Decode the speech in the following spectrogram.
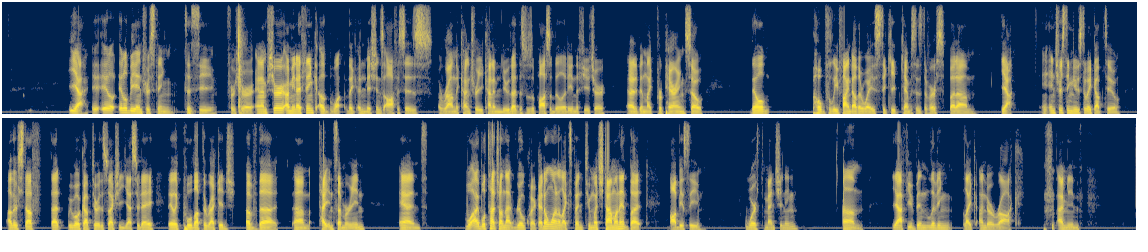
yeah it, it'll it'll be interesting to see for sure. And i'm sure i mean i think uh, like admissions offices around the country kind of knew that this was a possibility in the future and had been like preparing. So they'll hopefully find other ways to keep campuses diverse. But um yeah interesting news to wake up to. Other stuff that we woke up to or this was actually yesterday they like pulled up the wreckage of the um, titan submarine. And well i will touch on that real quick i don't want to like spend too much time on it but obviously worth mentioning um yeah if you've been living like under a rock i mean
